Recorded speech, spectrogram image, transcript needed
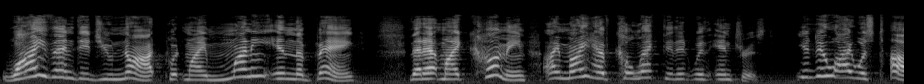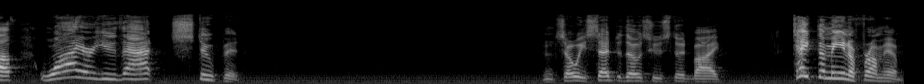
why then did you not put my money in the bank that at my coming I might have collected it with interest? You knew I was tough. Why are you that stupid? And so he said to those who stood by, Take the mina from him,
